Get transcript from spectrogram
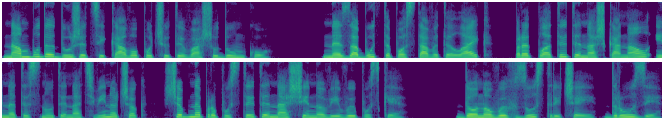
нам буде дуже цікаво почути вашу думку. Не забудьте поставити лайк, предплатити наш канал і натиснути на дзвіночок, щоб не пропустити наші нові випуски. До нових зустрічей, друзі!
